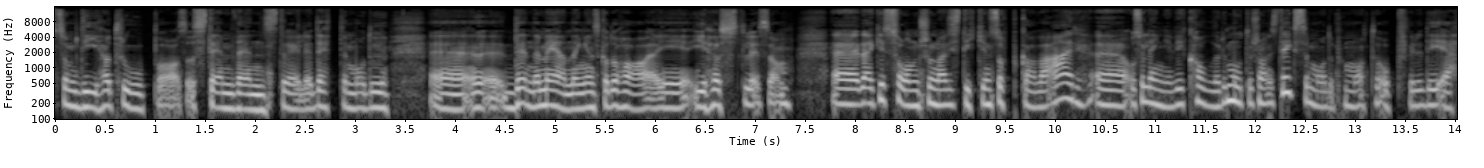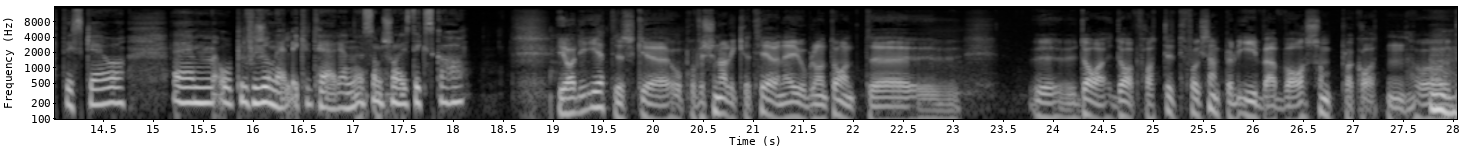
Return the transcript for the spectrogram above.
som de har tro på, altså stem venstre, eller dette må du Denne meningen skal du ha i, i høst, liksom. Det er ikke sånn journalistikkens oppgave er. Og så lenge vi kaller det motejournalistikk, så må det på en måte oppfylle de etiske og, og profesjonelle kriteriene som som journalistikk skal ha? Ja, de etiske og profesjonelle kriteriene er jo blant annet uh, da, da, fattet f.eks. i Vær varsom-plakaten. og mm.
